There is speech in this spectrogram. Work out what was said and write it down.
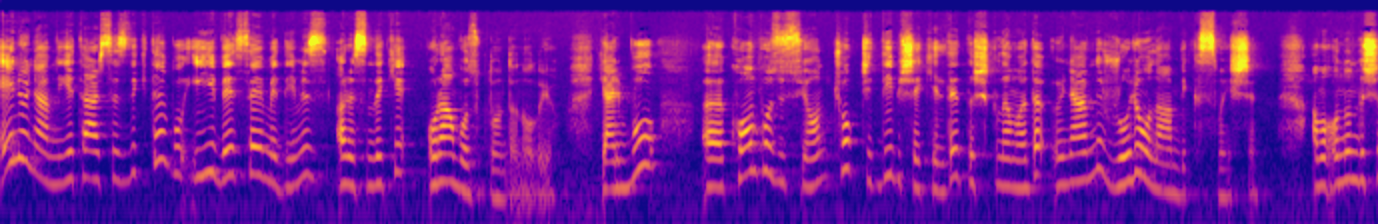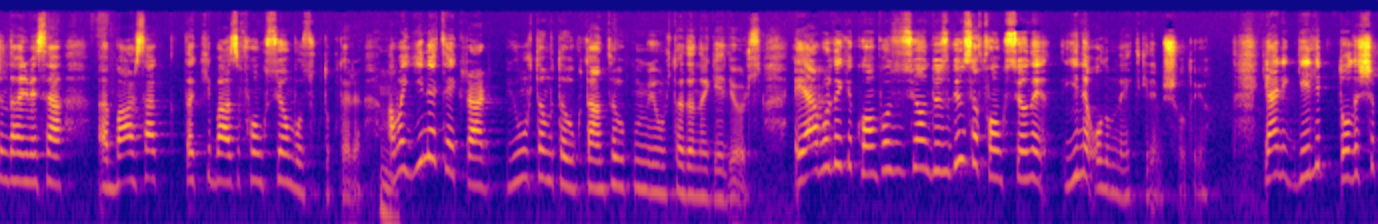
En önemli yetersizlik de bu iyi ve sevmediğimiz arasındaki oran bozukluğundan oluyor. Yani bu e, kompozisyon çok ciddi bir şekilde dışkılamada önemli rolü olan bir kısmı işin. Ama onun dışında hani mesela e, bağırsaktaki bazı fonksiyon bozuklukları. Ama yine tekrar yumurta mı tavuktan, tavuk mu yumurtadana geliyoruz. Eğer buradaki kompozisyon düzgünse fonksiyonu yine olumlu etkilemiş oluyor. Yani gelip dolaşıp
